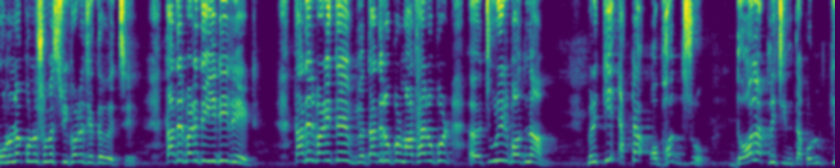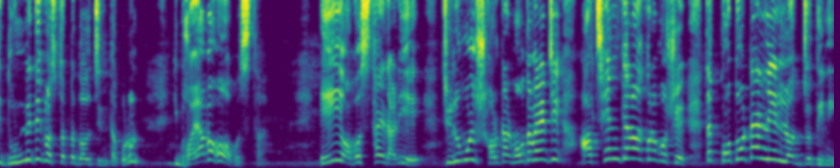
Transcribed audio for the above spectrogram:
কোনো না কোনো সময় শ্রীঘরে যেতে হয়েছে। তাদের বাড়িতে ইডি রেড, তাদের বাড়িতে, তাদের উপর, মাথার উপর চুরির বদনাম। মানে কি একটা অভদ্র দল আপনি চিন্তা করুন, কি দুর্নীতিগ্রস্ত একটা দল চিন্তা করুন, কি ভয়াবহ অবস্থা। এই অবস্থায় দাঁড়িয়ে তৃণমূল সরকার মমতা ব্যানার্জি আছেন কেন এখনও বসে? তা কতটা নির্লজ্জ তিনি?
